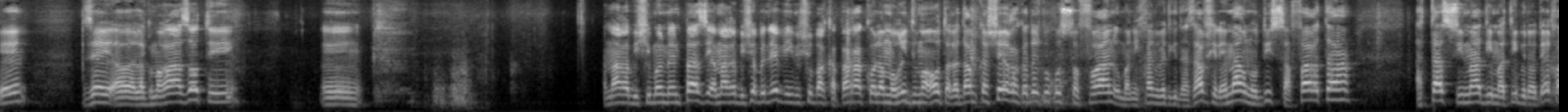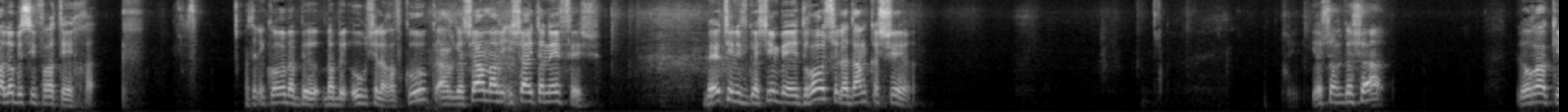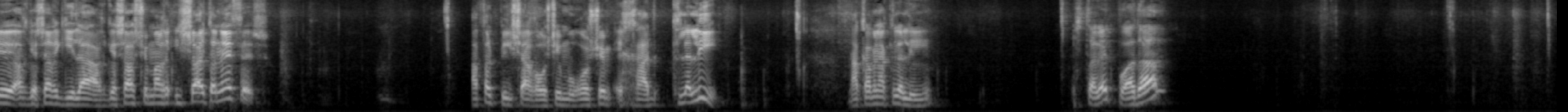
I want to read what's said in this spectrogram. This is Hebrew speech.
כן? זה, לגמרא הזאתי, אה, אמר רבי שמעון בן פזי, אמר רבי שמעון בן לוי, משום בר כפרה, כל המוריד דמעות על אדם כשר, הקדוש ברוך הוא סופרן ומניחן בבית גנזיו, שנאמר, נודי ספרת, אתה שימה דמעתי בנודיך, לא בספרתך. אז אני קורא בביאור של הרב קוק, ההרגשה מרעישה את הנפש, בעת שנפגשים בהיעדרו של אדם כשר. יש הרגשה, לא רק אה, הרגשה רגילה, הרגשה שמרעישה את הנפש. אף על פי שהרושם הוא רושם אחד כללי. מה הכוונה כללי? הסתלק פה אדם.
